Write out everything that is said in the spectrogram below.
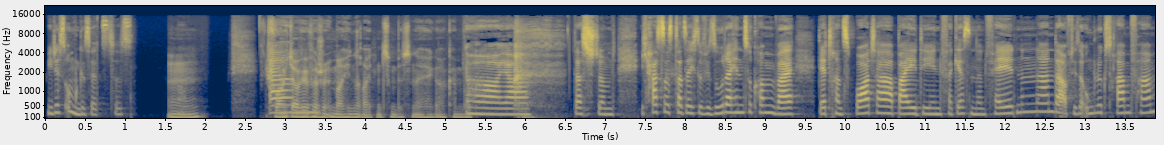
wie das umgesetzt ist. Mhm. Ich freue mich da auf jeden Ähm. Fall schon immer hinreiten zu müssen, ey, gar kein Oh Bock. ja. Das stimmt. Ich hasse es tatsächlich sowieso dahin zu kommen, weil der Transporter bei den vergessenen Feldern da auf dieser Unglücksrabenfarm,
